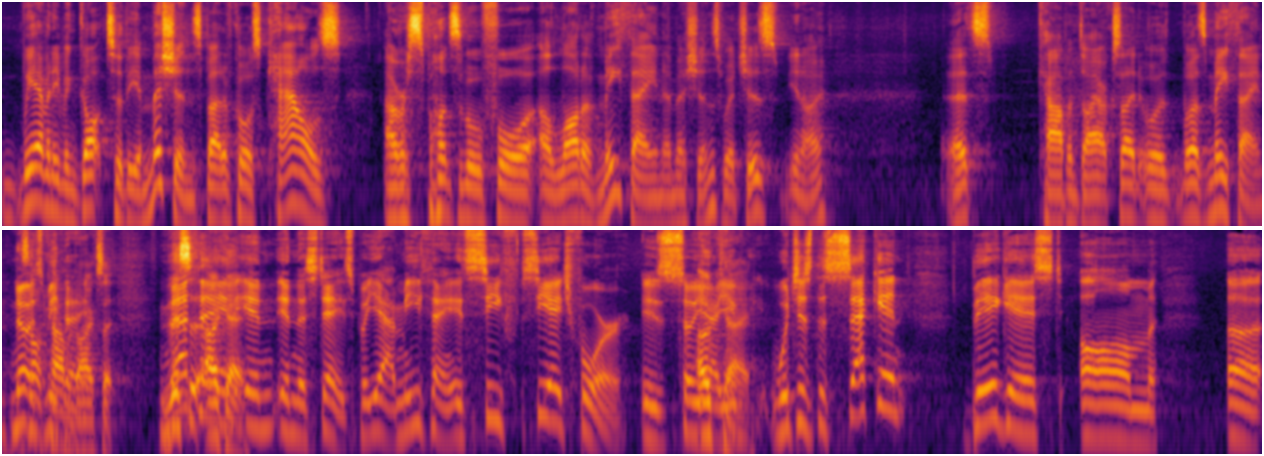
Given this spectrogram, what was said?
we haven't even got to the emissions, but of course, cows are responsible for a lot of methane emissions, which is, you know, that's carbon dioxide or was methane. No, it's, not carbon dioxide. This is- Methane okay. in, in the states, but yeah, methane. It's C, CH4 is so yeah, you- which is the second biggest um uh,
